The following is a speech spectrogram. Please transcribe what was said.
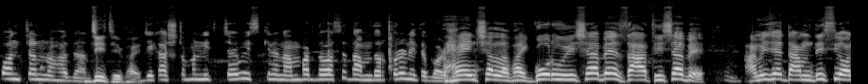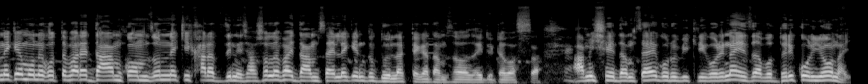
পঞ্চান্ন হাজার। জি জি ভাই। যে কাস্টমার নিতে চাইবে স্ক্রিনে নাম্বার দেওয়া আছে দাম দর করে নিতে পারবে। হ্যাঁ ইনশাল্লাহ ভাই গরু হিসাবে জাত হিসাবে। আমি যে দাম দিছি অনেকে মনে করতে পারে দাম কম জন্য কি খারাপ জিনিস? আসলে ভাই দাম চাইলে কিন্তু দুই লাখ টাকা দাম চাওয়া যায় দুইটা বাচ্চা। হ্যাঁ। আমি সেই দাম চাই গরু বিক্রি করি না এ যাবত ধরে করিও নাই।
